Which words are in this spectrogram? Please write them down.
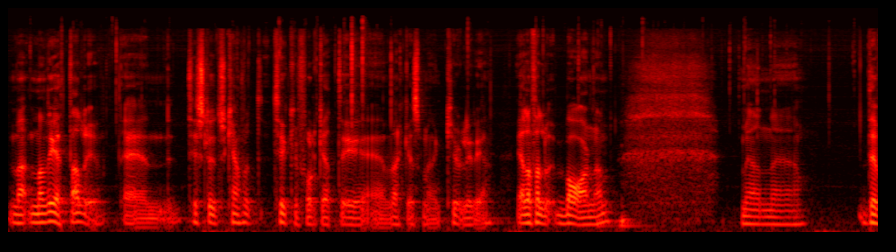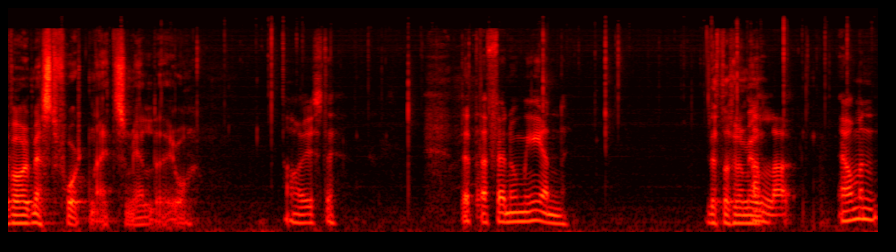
Man, man vet aldrig. Till slut så kanske tycker folk att det verkar som en kul idé. I alla fall barnen. Men det var mest Fortnite som gällde i år. Ja, just det. Detta fenomen. Detta fenomen. Alla, ja, men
